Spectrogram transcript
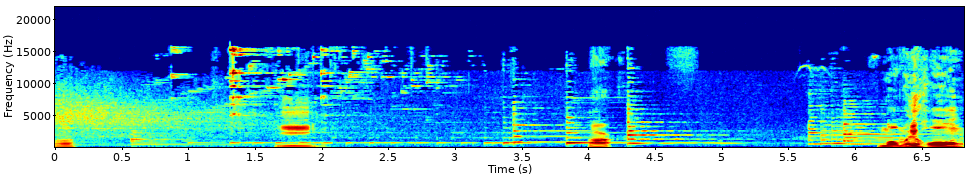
啊，一、二，抹眉红。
